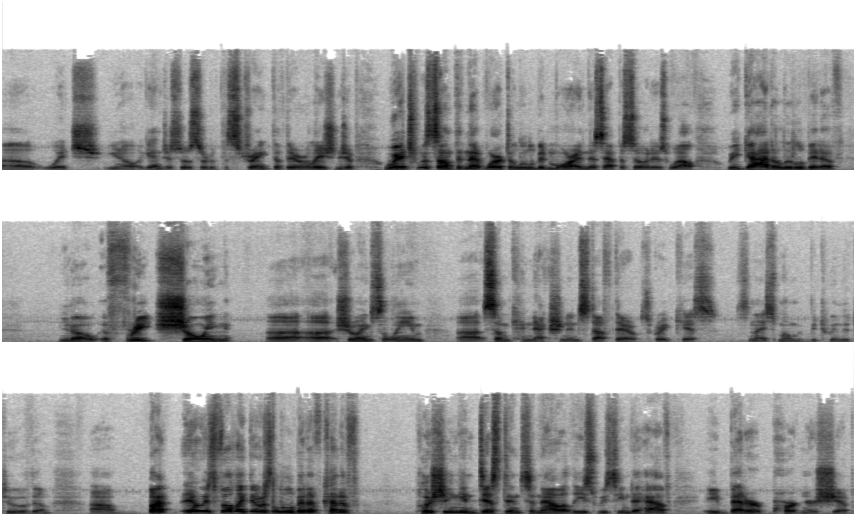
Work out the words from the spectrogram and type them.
Uh, which, you know, again, just shows sort of the strength of their relationship, which was something that worked a little bit more in this episode as well. We got a little bit of, you know, Ifrit showing, showing Salim uh, some connection and stuff there. It was a great kiss. It's a nice moment between the two of them. Um, but it always felt like there was a little bit of kind of pushing in distance, and now at least we seem to have a better partnership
